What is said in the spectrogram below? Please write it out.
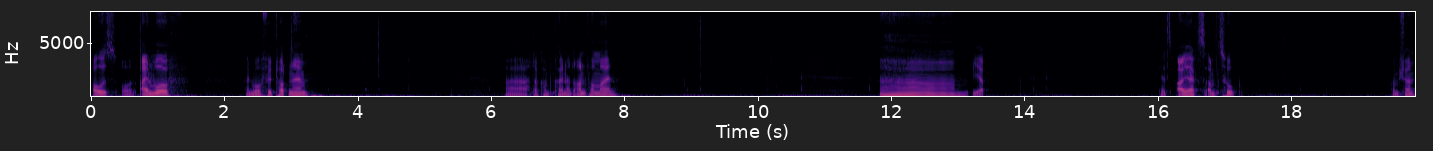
aus und Einwurf. Einwurf für Tottenham. Ach, da kommt keiner dran von meinen. Ähm, ja. Jetzt Ajax am Zug. Komm schon.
